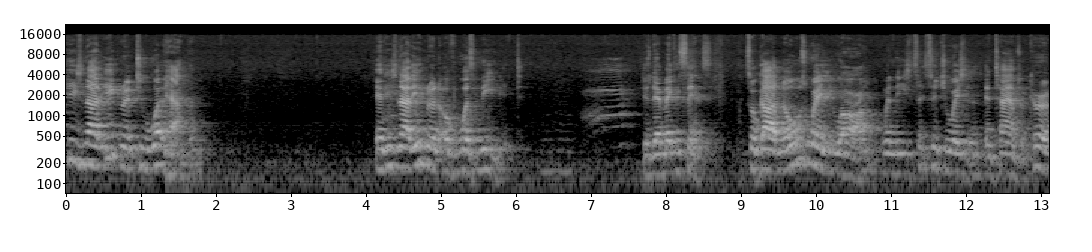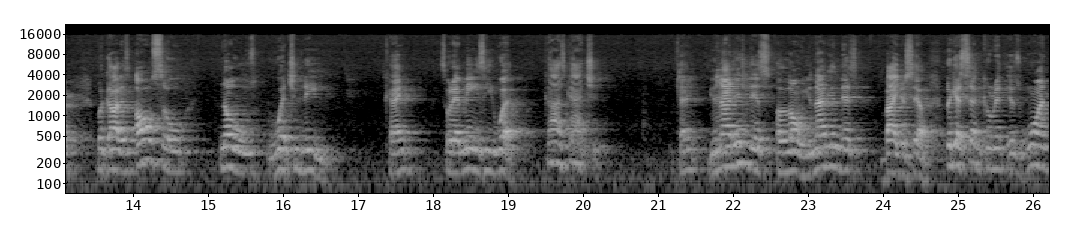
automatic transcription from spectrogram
he's not ignorant to what happened. And he's not ignorant of what's needed. Is that making sense? So God knows where you are when these situations and times occur, but God is also knows what you need. Okay? So that means he what? God's got you. Okay? You're not in this alone. You're not in this by yourself. Look at 2 Corinthians 1,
